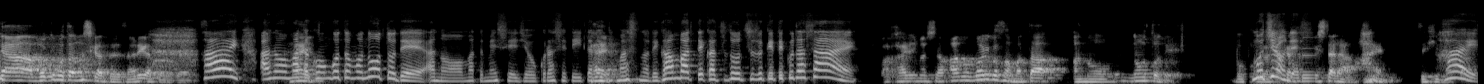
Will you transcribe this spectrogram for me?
や僕も楽しかったです。ありがとうございます。はい。あの、また今後ともノートで、はい、あの、またメッセージを送らせていただきますので、はい、頑張って活動を続けてください。わかりました。あの、のりこさんまた、あの、ノートで僕もちろんです。したら、はい。ぜひはい、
